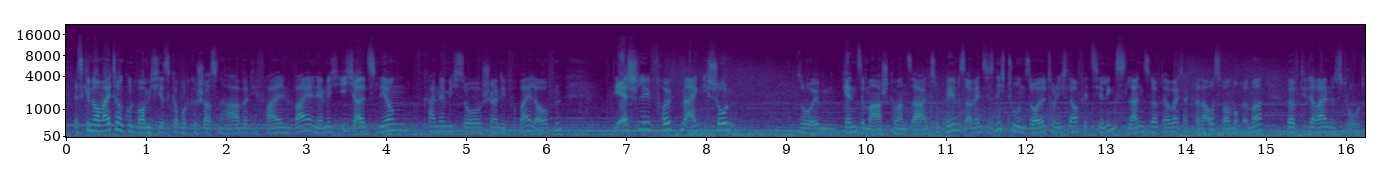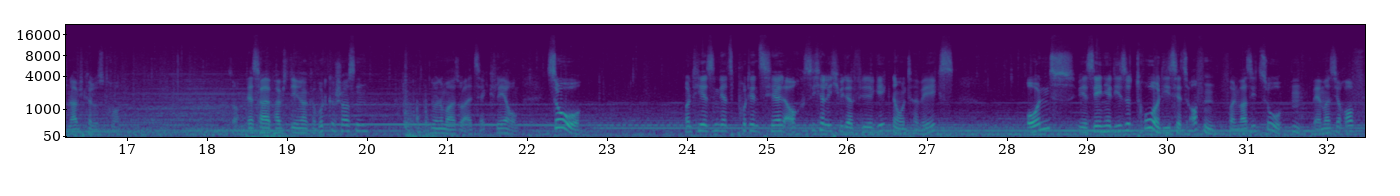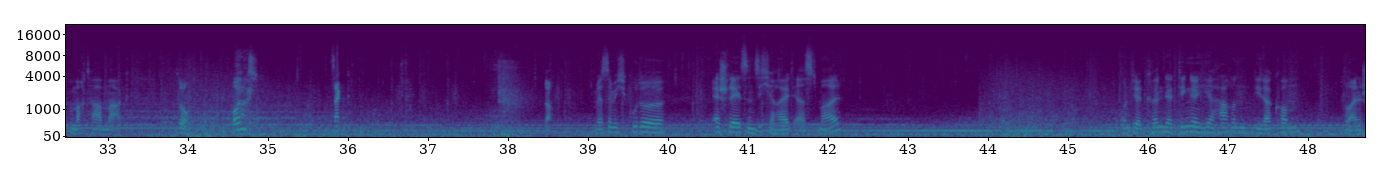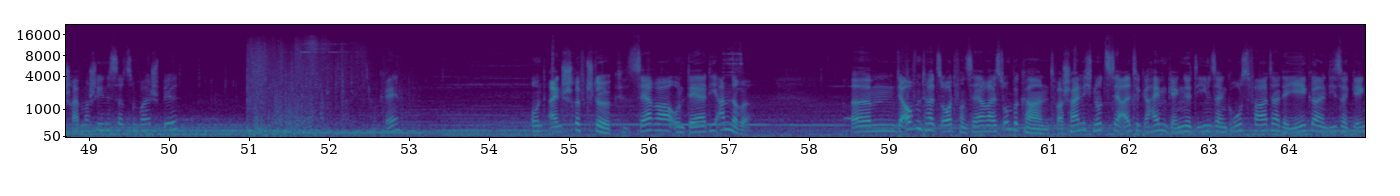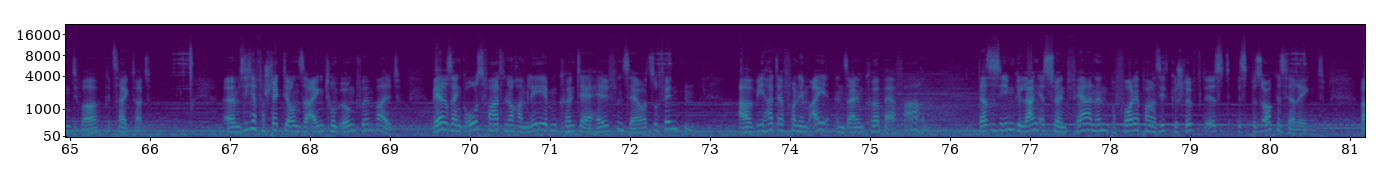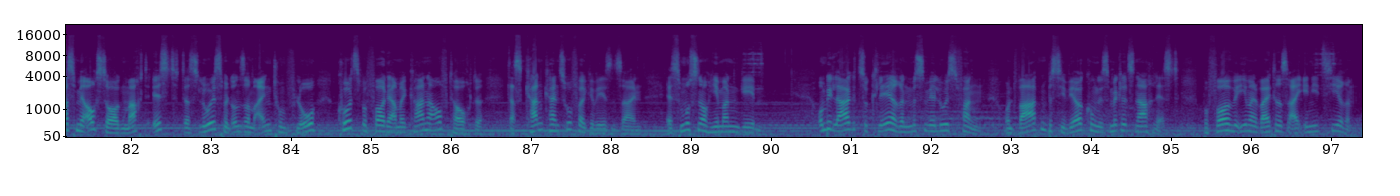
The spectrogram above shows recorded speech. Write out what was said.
Es gibt noch einen weiteren Grund, warum ich hier jetzt kaputt geschossen habe, die Fallen, weil nämlich ich als Leon kann nämlich so schön an die vorbeilaufen. Die Ashley folgt mir eigentlich schon so im Gänsemarsch, kann man sagen. Das Problem ist aber, wenn sie es nicht tun sollte und ich laufe jetzt hier links lang, sie läuft aber weiter geradeaus, warum auch immer, läuft die da rein und ist tot und da habe ich keine Lust drauf. So, deshalb habe ich die Dinger kaputt geschossen. Nur nochmal so als Erklärung. So. Und hier sind jetzt potenziell auch sicherlich wieder viele Gegner unterwegs. Und wir sehen hier diese Truhe, die ist jetzt offen. Von was sie zu. Hm, wenn man sie auch aufgemacht haben mag. So. Und. Zack. So. Mir ist nämlich die gute Ashley jetzt in Sicherheit erstmal. Und wir können der Dinge hier harren, die da kommen. So, eine Schreibmaschine ist da zum Beispiel. Okay. Und ein Schriftstück. Sarah und der die andere. Ähm, der Aufenthaltsort von Sarah ist unbekannt. Wahrscheinlich nutzt er alte Geheimgänge, die ihm sein Großvater, der Jäger in dieser Gegend war, gezeigt hat. Ähm, sicher versteckt er unser Eigentum irgendwo im Wald. Wäre sein Großvater noch am Leben, könnte er helfen, Sarah zu finden. Aber wie hat er von dem Ei in seinem Körper erfahren? Dass es ihm gelang, es zu entfernen, bevor der Parasit geschlüpft ist, ist besorgniserregend. Was mir auch Sorgen macht, ist, dass Louis mit unserem Eigentum floh, kurz bevor der Amerikaner auftauchte. Das kann kein Zufall gewesen sein. Es muss noch jemanden geben. Um die Lage zu klären, müssen wir Louis fangen und warten, bis die Wirkung des Mittels nachlässt, bevor wir ihm ein weiteres Ei initiieren.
